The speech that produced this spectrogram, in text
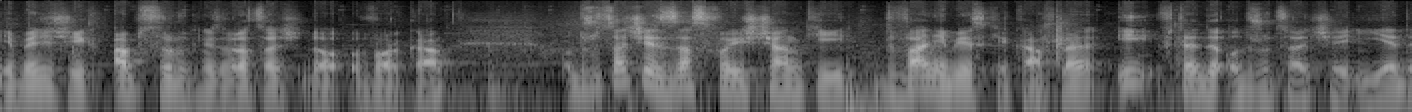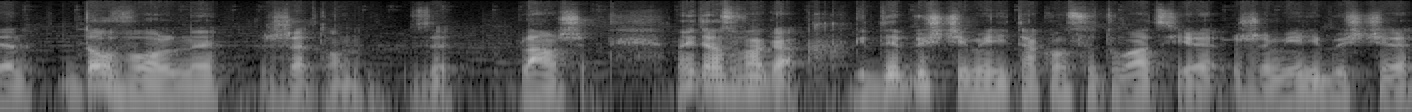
nie będziecie ich absolutnie zwracać do worka. Odrzucacie za swojej ścianki dwa niebieskie kafle i wtedy odrzucacie jeden dowolny żeton z planszy. No i teraz uwaga, gdybyście mieli taką sytuację, że mielibyście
